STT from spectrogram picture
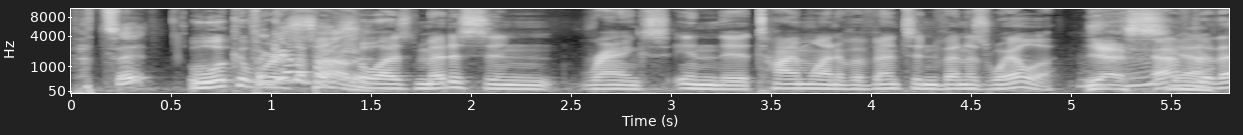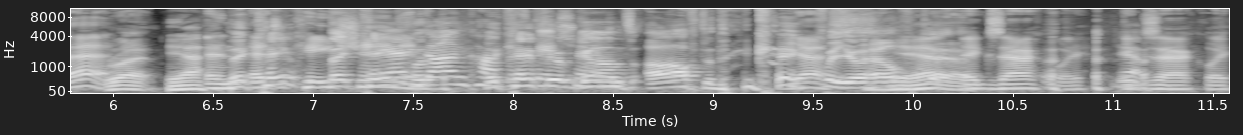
that's it. Look at Forget where about it. socialized medicine ranks in the timeline of events in Venezuela. Yes. After Yeah. that, Right. Yeah. and They came, education, they came, And for, gun they came for your guns after they came Yes. for your health Yeah. care. Exactly. Exactly.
